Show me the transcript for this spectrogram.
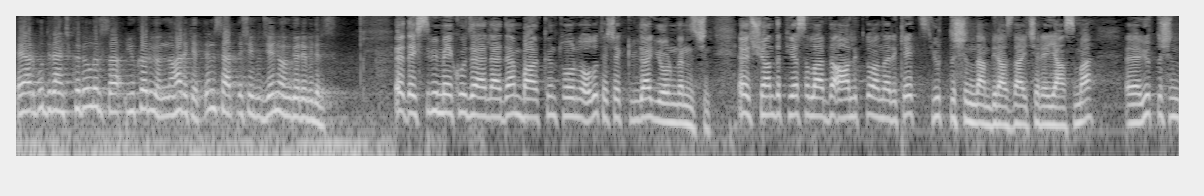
Eğer bu direnç kırılırsa yukarı yönlü hareketlerin sertleşebileceğini öngörebiliriz. Evet eksi menkul değerlerden Barkın Torunoğlu teşekkürler yorumlarınız için. Evet şu anda piyasalarda ağırlıklı olan hareket yurt dışından biraz daha içeriye yansıma. Ee, yurt dışında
